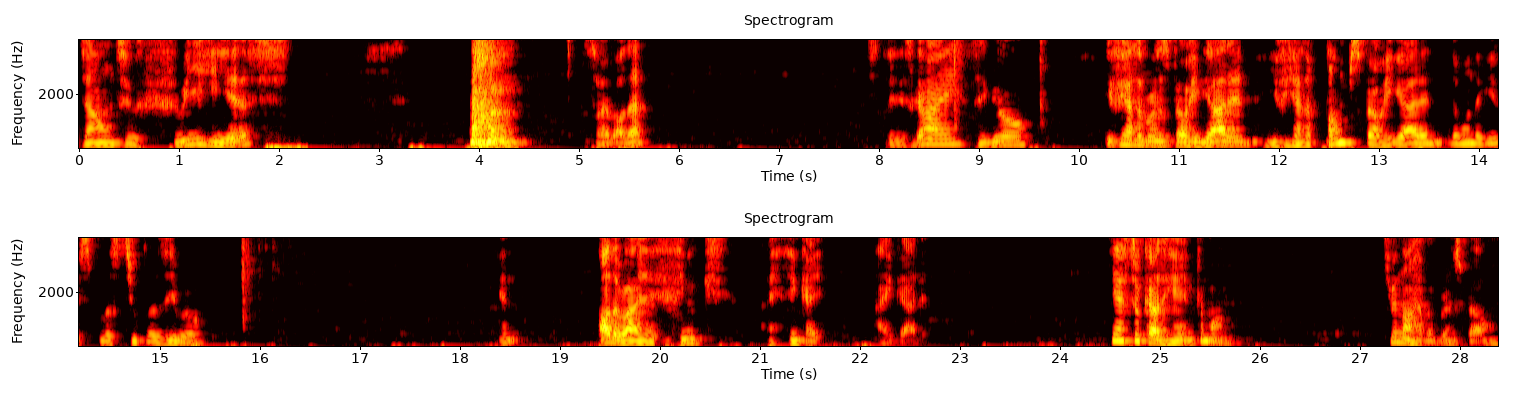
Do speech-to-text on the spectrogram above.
Down to three he is. Sorry about that. Play this guy, say go. If he has a burn spell, he got it. If he has a pump spell, he got it. The one that gives plus 2 plus 0. And otherwise, I think I think I I got it. He has two cards in hand, come on. He will not have a burn spell.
